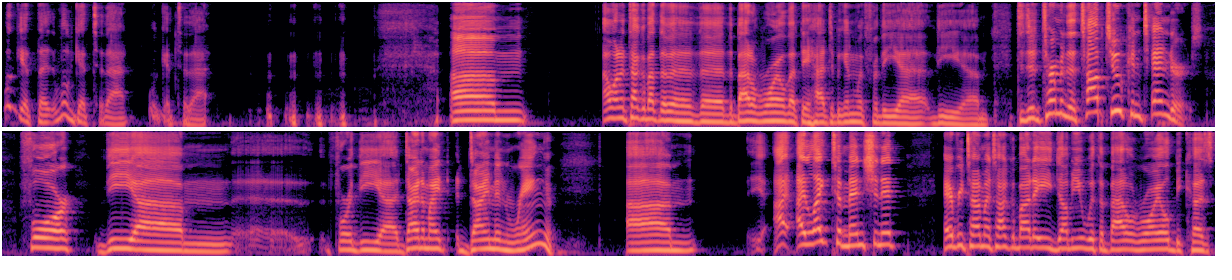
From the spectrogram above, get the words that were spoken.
We'll get that we'll get to that we'll get to that. Um I want to talk about the the the battle royal that they had to begin with for the uh, the um, to determine the top two contenders for the um, uh, for the uh, Dynamite Diamond Ring. Um, I, I like to mention it every time I talk about AEW with a battle royal because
